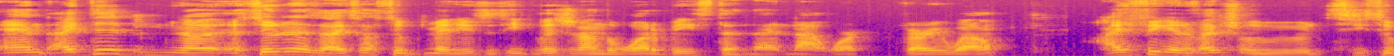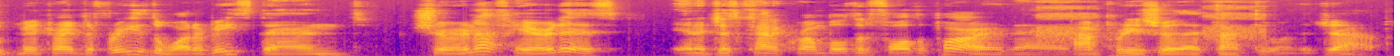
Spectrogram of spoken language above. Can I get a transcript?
And I did, you know, as soon as I saw Superman use his heat vision on the water beast and that not work very well, I figured eventually we would see Superman trying to freeze the water beast, and sure enough, here it is. And it just kind of crumbles and falls apart, and I'm pretty sure that's not doing the job.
